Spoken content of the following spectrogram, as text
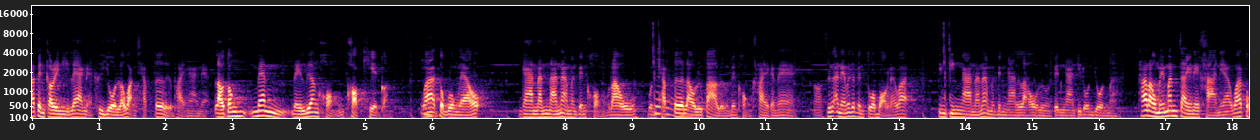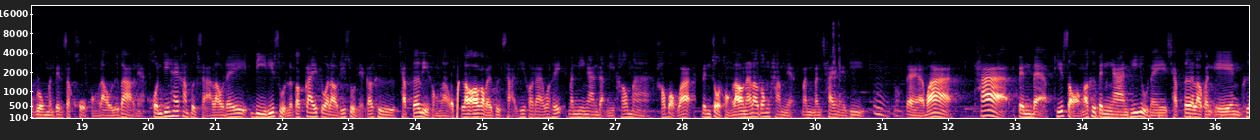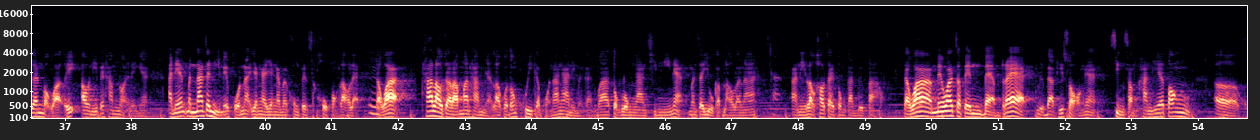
ถ้าเป็นกรณีแรกเนี่ยคือโยนระหว่างแชปเตอร์หรือฝ่ายงานเนี่ยเราต้องแม่นในเรื่องของขอบเขตก่อน ว่าตกลงแล้ว งานนั้นๆน่ะมันเป็นของเราบนอืมแชปเตอร์เราหรือเปล่าหรือมันเป็นของใครกันแน่เนาะซึ่งอันเนี้ยมันจะเป็นตัวบอกได้ว่าจริง ๆ งานนั้นน่ะมันเป็นงานเราหรือมันเป็นงานที่โดนโยนมา ถ้าเราไม่มั่นใจในขาเนี้ยว่าตกลงมันเป็นสโคปของเราหรือเปล่าเนี่ยคนที่ให้คำปรึกษาเราได้ดีที่สุด แล้วก็ใกล้ตัวเราที่สุดเนี่ยก็คือแชปเตอร์ลีดของเรา เราเอากลับไปปรึกษาพี่เขาได้ว่าเฮ้ยมันมีงานแบบนี้เข้ามา เขาบอกว่าเป็นโจทย์ของเรานะเราต้องทำเนี่ยมันมันใช่ไหมพี่อืมแต่ว่า ถ้าเป็นแบบที่ 2 ก็คือเป็นงานที่อยู่ในชัปเตอร์เรากันเอง เพื่อนบอกว่าเอ้ยเอาอันนี้ไปทำหน่อยอะไรเงี้ยอันเนี้ยมันน่าจะหนีไม่พ้นอะยังไงยังไงมันคงเป็นสโคปของเราแหละอืมแต่ว่าถ้าเราจะรับมาทำเนี่ยเราก็ต้องคุยกับหัวหน้างานอีกเหมือนกันว่า ตกลงงานชิ้นนี้เนี่ยมันจะอยู่กับเราแล้วนะค่ะอันนี้เราเข้าใจตรงกันหรือเปล่า แต่ว่าไม่ว่าจะเป็นแบบแรกหรือแบบที่2เนี่ยสิ่งสำคัญที่จะต้องเออ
